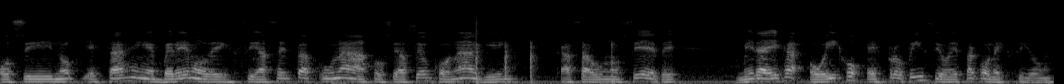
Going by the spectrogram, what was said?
o si no estás en el veremos de si aceptas una asociación con alguien, casa 17, mira hija o hijo, es propicio esa conexión.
